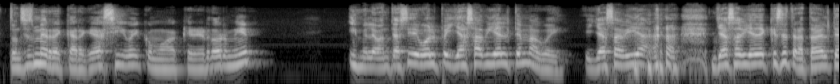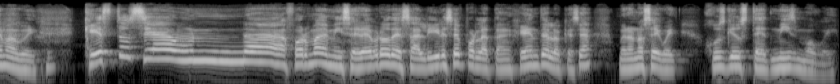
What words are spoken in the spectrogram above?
Entonces me recargué así, güey, como a querer dormir y me levanté así de golpe y ya sabía el tema, güey. Y ya sabía, ya sabía de qué se trataba el tema, güey. Que esto sea una forma de mi cerebro de salirse por la tangente o lo que sea. Bueno, no sé, güey. Juzgue usted mismo, güey.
